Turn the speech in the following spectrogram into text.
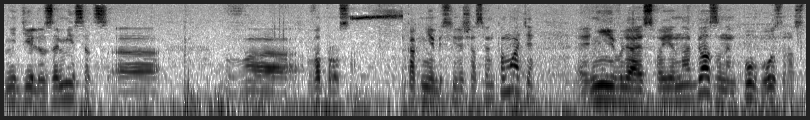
неделю, за месяц э, в вопросах. Как мне объяснили сейчас в военкомате, э, не являясь военнообязанным по возрасту.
